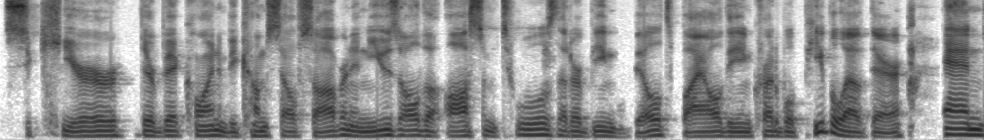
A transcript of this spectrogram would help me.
secure their Bitcoin and become self sovereign and use all the awesome tools that are being built by all the incredible people out there. And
